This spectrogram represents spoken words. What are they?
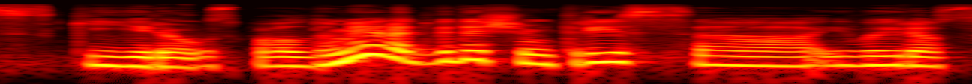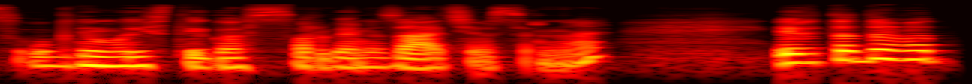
skyriaus pavaldume yra 23 uh, įvairios ugdymo įstaigos organizacijos, ar ne? Ir tada, vat,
